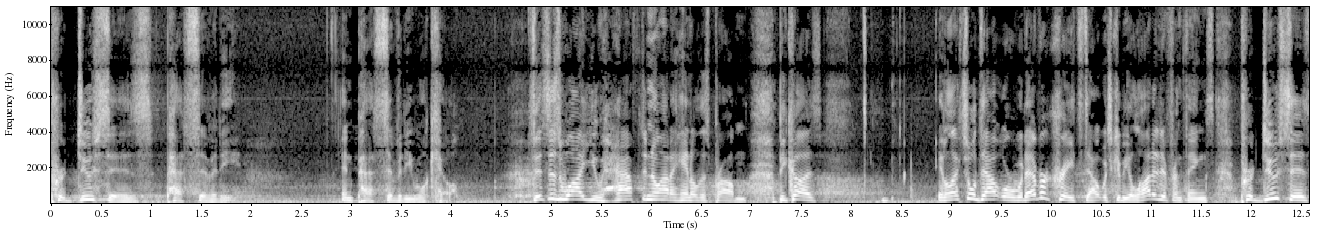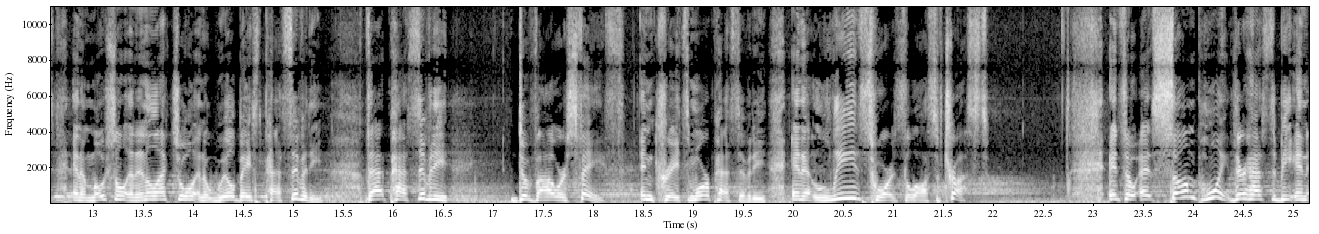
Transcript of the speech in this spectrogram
produces passivity, and passivity will kill. This is why you have to know how to handle this problem. Because intellectual doubt, or whatever creates doubt, which could be a lot of different things, produces an emotional, and intellectual, and a will based passivity. That passivity devours faith and creates more passivity, and it leads towards the loss of trust. And so at some point, there has to be an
